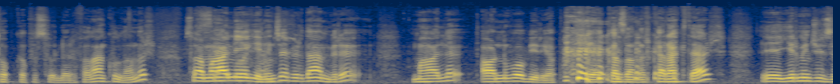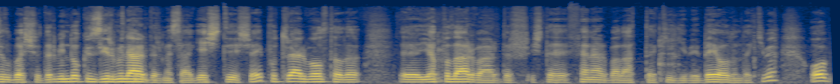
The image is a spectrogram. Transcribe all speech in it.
Topkapı surları falan kullanılır sonra mahalleye Semboller. gelince birdenbire mahalle Arnuvo bir yapı şeye kazanır karakter. E, 20. yüzyıl başıdır. 1920'lerdir mesela geçtiği şey. Putrel voltalı e, yapılar vardır. İşte Fenerbalat'taki gibi, Beyoğlu'ndaki gibi. O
